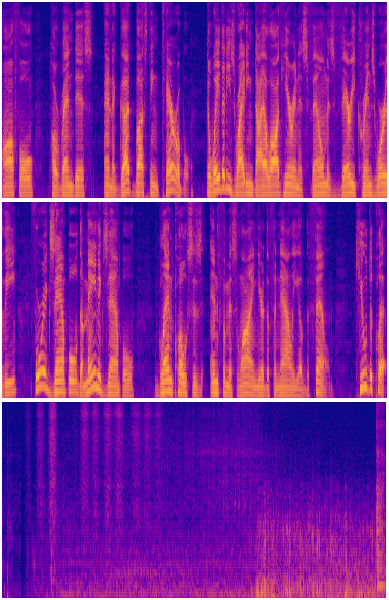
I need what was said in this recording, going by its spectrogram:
awful, horrendous, and a gut busting terrible. The way that he's writing dialogue here in this film is very cringeworthy. For example, the main example, Glenn Close's infamous line near the finale of the film. Cue the clip. I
